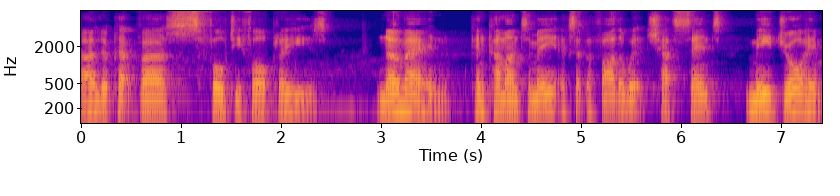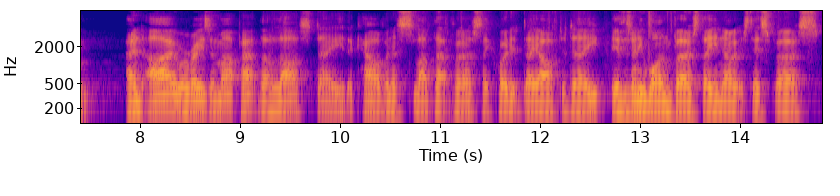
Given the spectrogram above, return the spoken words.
Uh, look at verse 44, please. No man can come unto me except the Father which hath sent me draw him, and I will raise him up at the last day. The Calvinists love that verse. They quote it day after day. If there's only one verse they know, it's this verse.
